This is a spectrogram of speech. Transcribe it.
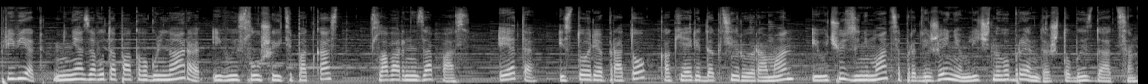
Привет, меня зовут Апакова Гульнара, и вы слушаете подкаст «Словарный запас». Это история про то, как я редактирую роман и учусь заниматься продвижением личного бренда, чтобы издаться.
